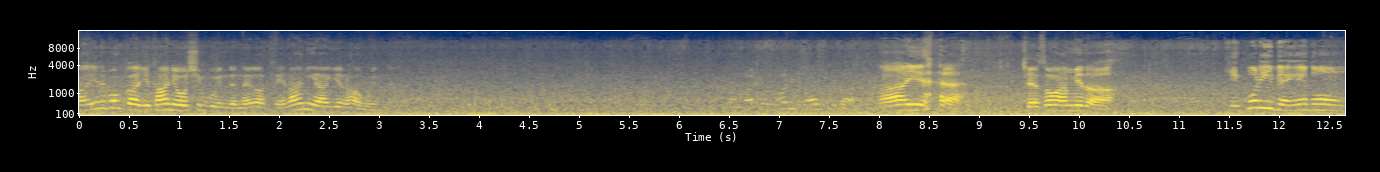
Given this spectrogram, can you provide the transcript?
아 일본까지 다녀오신 분인데 내가 괜한 이야기를 하고 있네. 아, 예. 죄송합니다. 긴꼬리 뱅에동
